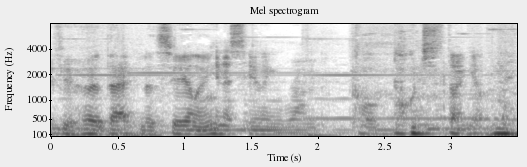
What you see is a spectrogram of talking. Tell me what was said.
if you heard that in the ceiling, In a ceiling run. Oh, or, or just don't go in there.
